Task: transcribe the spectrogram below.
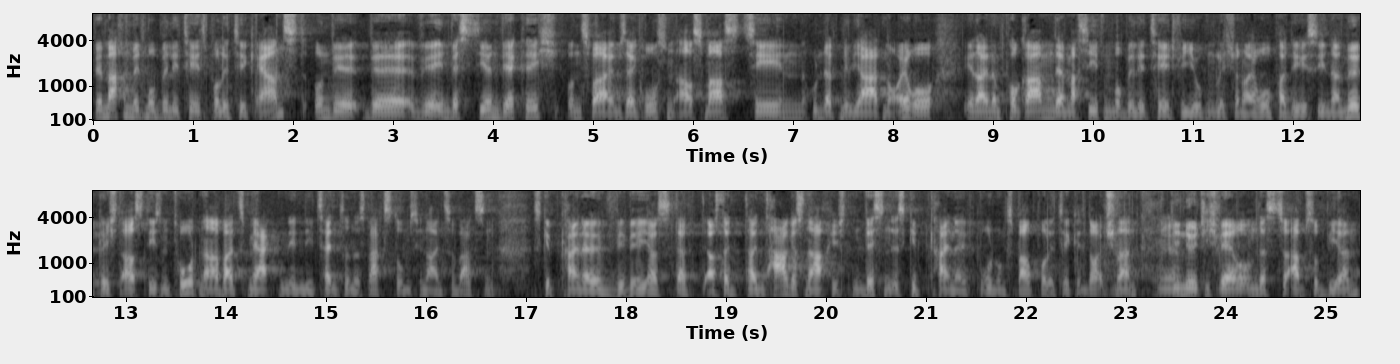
wir machen mit Mobilitätspolitik ernst und wir, wir, wir investieren wirklich, und zwar im sehr großen Ausmaß, 10, 100 Milliarden Euro in einem Programm der massiven Mobilität für Jugendliche in Europa, die es ihnen ermöglicht, aus diesen toten Arbeitsmärkten in die Zentren des Wachstums hineinzuwachsen. Es gibt keine, wie wir ja aus, den Tagesnachrichten wissen, es gibt keine Wohnungsbaupolitik in Deutschland, ja. die nötig wäre, um das zu absorbieren.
